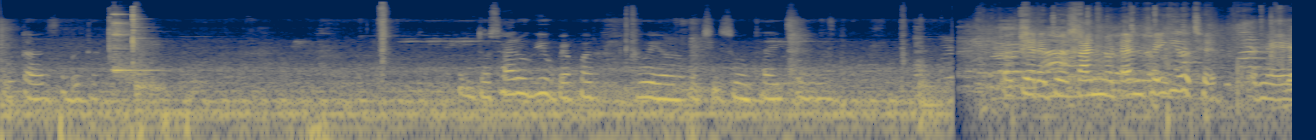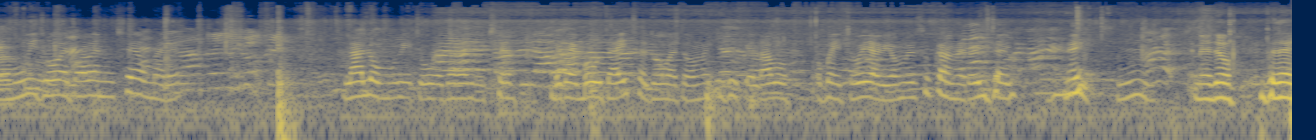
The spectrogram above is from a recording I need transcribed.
સૂતા હશે બધા. તો સારું ગયું પેપર જોઈએ પછી શું થાય છે. અત્યારે જો સાંજનો ટાઈમ થઈ ગયો છે, અને મૂવી જોવા જવાનું છે અમારે. લાલો મૂવી જોવા જવાનું છે. બધા બહુ જાય છે જોવા તો અમે કીધું કે લાવો અમે જોઈ આવી અમે શું કામે રહી જાય? નહીં? અને જો બધા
